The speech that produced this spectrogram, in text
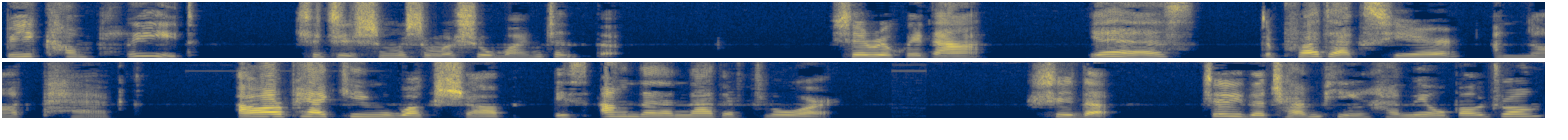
Be complete 是指什么什么是完整的。Sherry 回答：Yes, the products here are not packed. Our packing workshop is on the another floor. 是的，这里的产品还没有包装，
